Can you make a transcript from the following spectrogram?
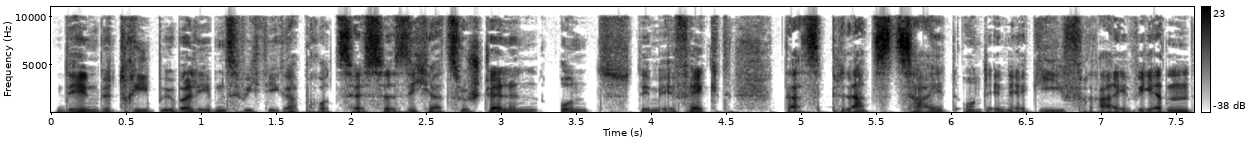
den Betrieb überlebenswichtiger Prozesse sicherzustellen und dem Effekt, dass Platz, Zeit und Energie frei werden,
